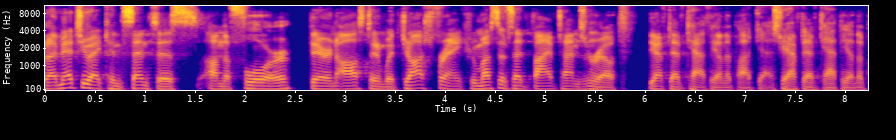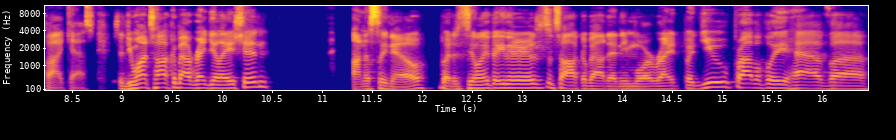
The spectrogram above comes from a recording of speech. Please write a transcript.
But I met you at Consensus on the floor there in Austin with Josh Frank, who must have said five times in a row, you have to have Kathy on the podcast. You have to have Kathy on the podcast. So do you want to talk about regulation? Honestly, no, but it's the only thing there is to talk about anymore, right? But you probably have uh,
